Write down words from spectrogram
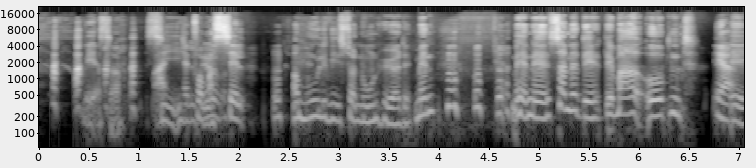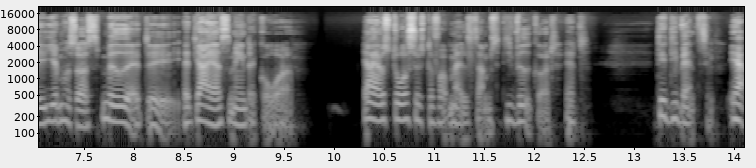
vil jeg så Nej, sige hallo. for mig selv. Og muligvis så nogen hører det. Men, men øh, sådan er det. Det er meget åbent Ja. ja. øh, hjemme hos os, med at, øh, at jeg er sådan en, der går... og- Jeg er jo storesøster for dem alle sammen, så de ved godt, at det er de vant til. Ja,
